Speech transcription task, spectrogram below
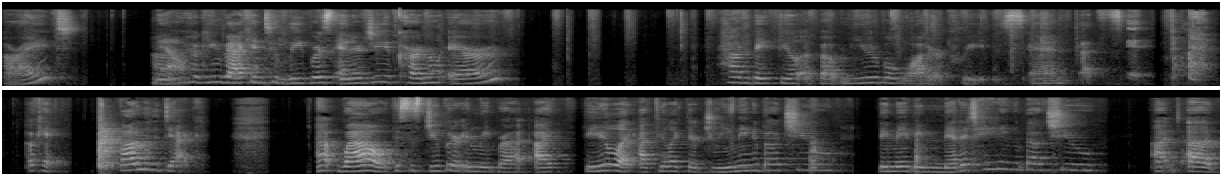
all right? Now, um, hooking back into Libra's energy of cardinal air. How do they feel about mutable water, please? And that's it. Okay, bottom of the deck. Uh, wow, this is Jupiter in Libra. I feel like I feel like they're dreaming about you. They may be meditating about you. Uh, uh,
